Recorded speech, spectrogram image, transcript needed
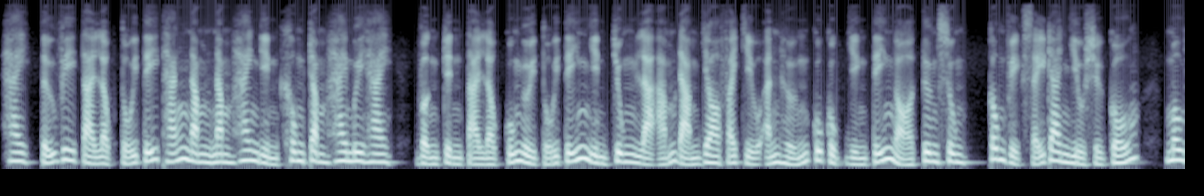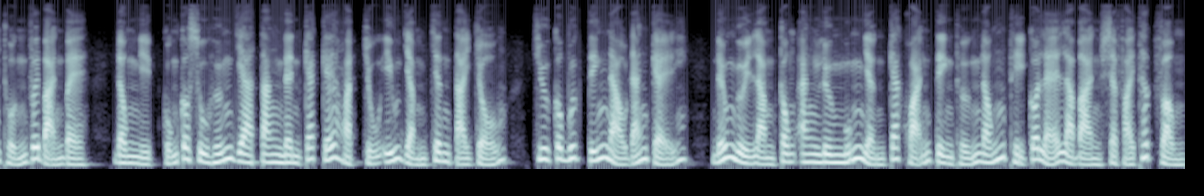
2. Tử vi tài lộc tuổi Tý tháng 5 năm 2022, vận trình tài lộc của người tuổi Tý nhìn chung là ảm đạm do phải chịu ảnh hưởng của cục diện Tý ngọ tương xung, công việc xảy ra nhiều sự cố, mâu thuẫn với bạn bè, đồng nghiệp cũng có xu hướng gia tăng nên các kế hoạch chủ yếu dậm chân tại chỗ, chưa có bước tiến nào đáng kể. Nếu người làm công ăn lương muốn nhận các khoản tiền thưởng nóng thì có lẽ là bạn sẽ phải thất vọng.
